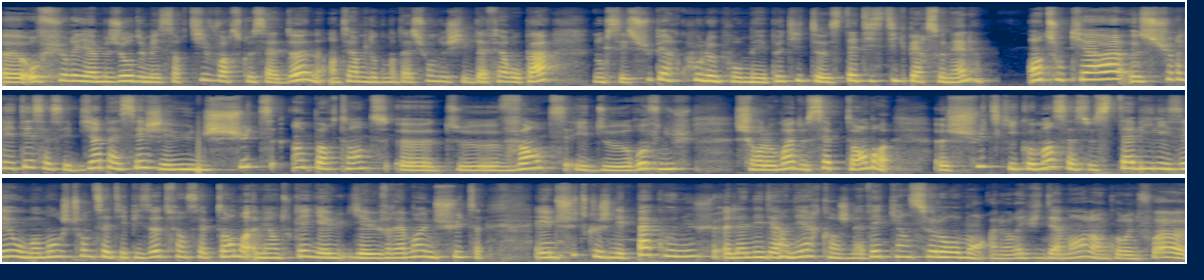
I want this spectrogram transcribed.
au fur et à mesure de mes sorties, voir ce que ça donne en termes d'augmentation de chiffre d'affaires ou pas. Donc c'est super cool pour mes petites statistiques personnelles. En tout cas, euh, sur l'été, ça s'est bien passé. J'ai eu une chute importante euh, de ventes et de revenus sur le mois de septembre. Euh, chute qui commence à se stabiliser au moment où je tourne cet épisode fin septembre. Mais en tout cas, il y a eu, vraiment une chute. Et une chute que je n'ai pas connue l'année dernière quand je n'avais qu'un seul roman. Alors évidemment, là encore une fois,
